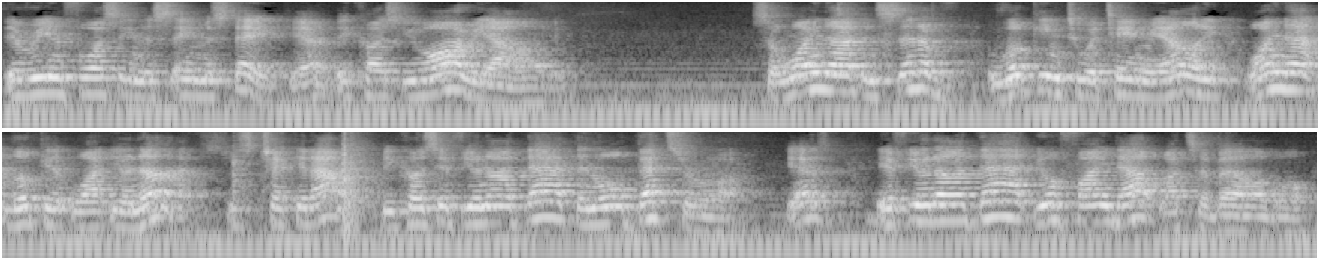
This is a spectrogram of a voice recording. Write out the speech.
they're reinforcing the same mistake, yeah, because you are reality. So why not, instead of looking to attain reality, why not look at what you're not? Just check it out. Because if you're not that, then all bets are off. Yes? If you're not that, you'll find out what's available.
